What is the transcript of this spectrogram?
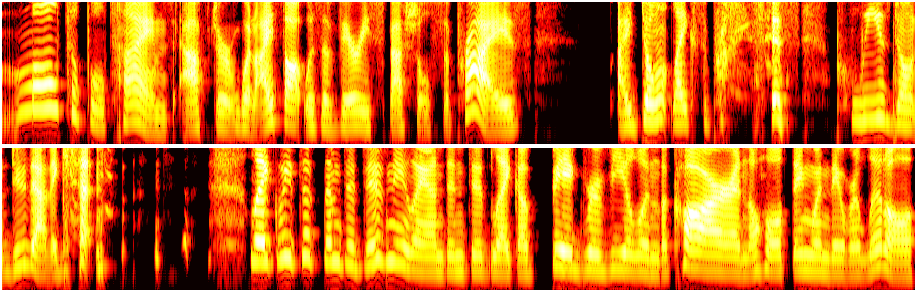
multiple times after what I thought was a very special surprise, I don't like surprises. Please don't do that again. Like we took them to Disneyland and did like a big reveal in the car and the whole thing when they were little.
